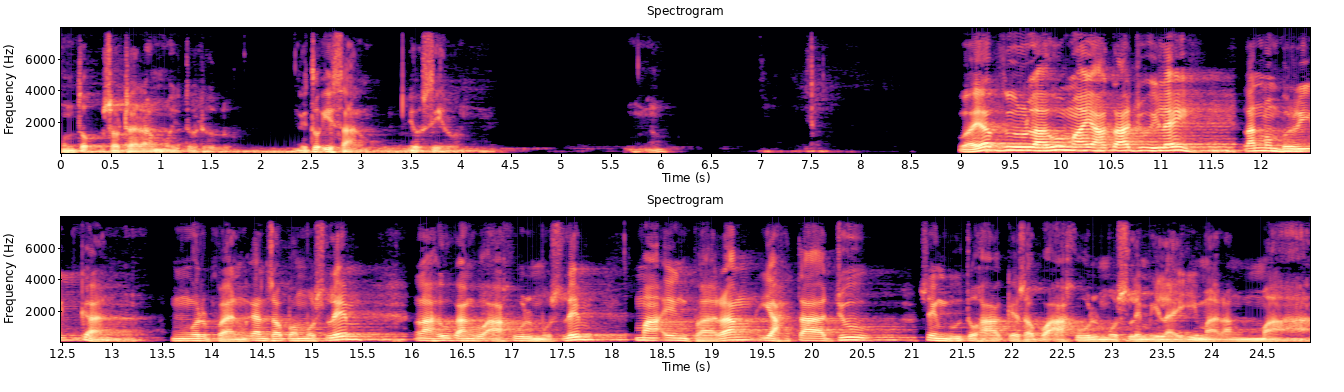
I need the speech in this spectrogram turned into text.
untuk saudaramu itu dulu. Itu isar, yuk sirun. Wa yabdhulu lahu ma yahtaju ilaih. Lan memberikan ngorbankan sapa muslim lahu kanggo akhul muslim maing barang yahtaju sing butuhake sapa akhul muslim ilahi marang ma.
